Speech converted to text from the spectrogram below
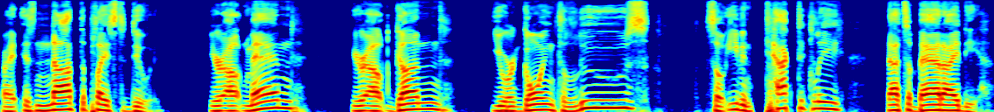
right? Is not the place to do it. You're outmanned, you're outgunned, you are going to lose. So even tactically, that's a bad idea,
